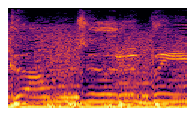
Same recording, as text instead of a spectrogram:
Come to the beach.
